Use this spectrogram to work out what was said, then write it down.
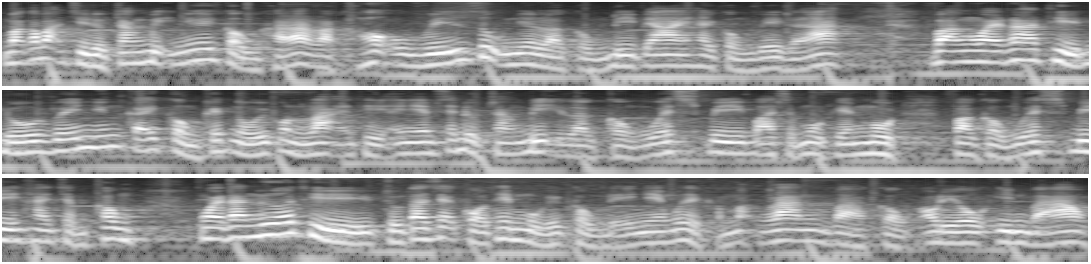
mà các bạn chỉ được trang bị những cái cổng khá là lạc hậu, ví dụ như là cổng DVI hay cổng VGA và ngoài ra thì đối với những cái cổng kết nối còn lại thì anh em sẽ được trang bị là cổng USB 3.1 Gen 1 và cổng USB 2.0 ngoài ra nữa thì chúng ta sẽ có thêm một cái cổng để anh em có thể cắm mạng LAN và cổng audio in và out.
